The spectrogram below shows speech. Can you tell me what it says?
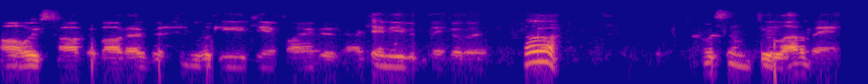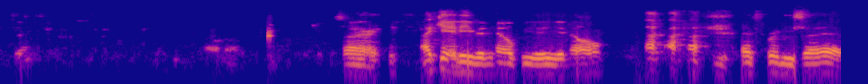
always talk about? I've been looking, you can't find it. I can't even think of it. Oh, I listen to a lot of bands. Sorry, I can't even help you. You know, that's pretty sad.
